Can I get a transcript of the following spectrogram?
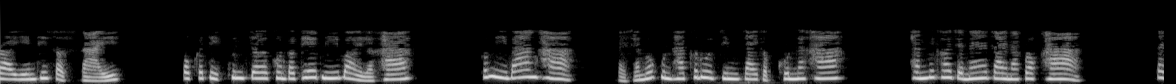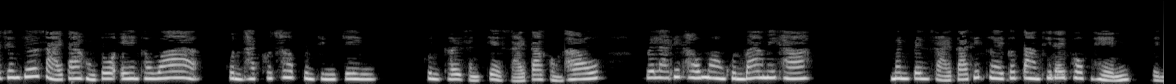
รอยยิ้มที่สดใส ปกติคุณเจอคนประเภทนี้บ่อยเหรอคะ ก็มีบ้างค่ะ แต่ฉันว่าคุณทัศก็ดูจริงใจกับคุณนะคะ ฉันไม่ค่อยจะแน่ใจนักหรอกค่ะ แต่ฉันเชื่อสายตาของตัวเองค่ะว่า คุณทัศเขาชอบคุณจริง ๆ คุณเคยสังเกตสายตาของเขา เวลาที่เขามองคุณบ้างไหมคะ มันเป็นสายตาที่ใครก็ตามที่ได้พบเห็น เป็น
